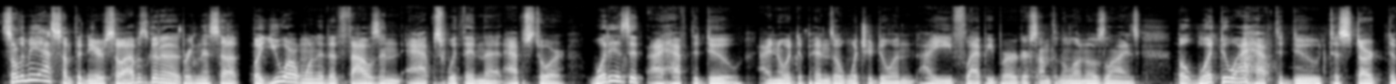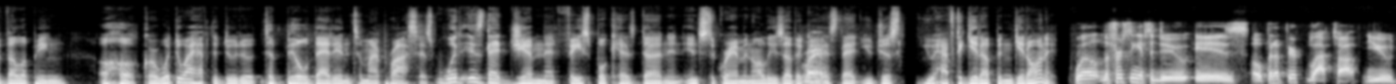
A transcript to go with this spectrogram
So let me ask something here. So I was going to bring this up, but you are one of the thousand apps within that App Store. What is it I have to do? I know it depends on what you're doing, i.e., Flappy Bird or something along those lines. But what do I have to do to start developing a hook or what do I have to do to, to build that into my process? What is that gem that Facebook has done and Instagram and all these other guys that you just, you have to get up and get on it? Well, the first thing you have to do is open up your laptop. You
